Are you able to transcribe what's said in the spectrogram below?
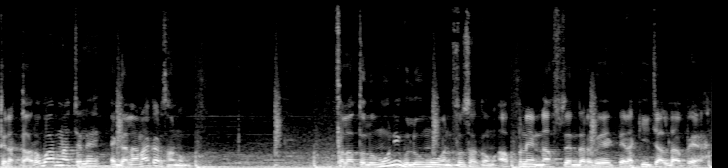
تیرا کاروبار نہ چلے اے گلا نہ کر سانو. فلا تلومو تلومونی ولومو انفسکم. اپنے نفس اندر ویک تیرا کی چلتا پیا ہے؟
